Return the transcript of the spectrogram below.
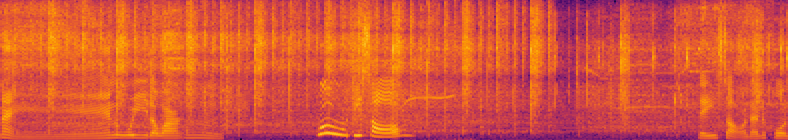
ไหนลุยระวังวู้ที่สองได้ที่สองนะทุกคน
